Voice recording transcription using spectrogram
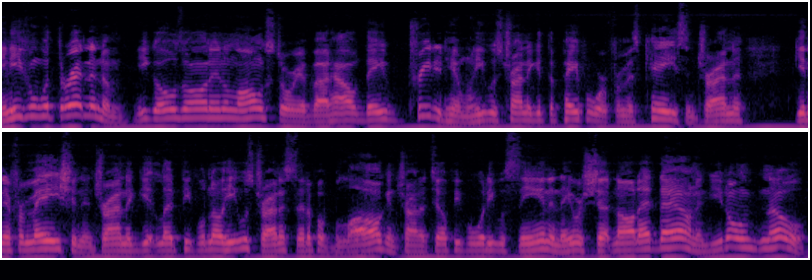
And even with threatening him, he goes on in a long story about how they treated him when he was trying to get the paperwork from his case and trying to get information and trying to get let people know he was trying to set up a blog and trying to tell people what he was seeing and they were shutting all that down and you don't know.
